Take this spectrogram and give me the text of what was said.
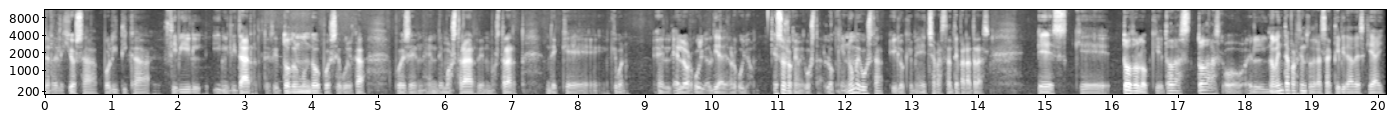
religiosa, política, civil y militar, es decir, todo el mundo pues se vuelca pues en, demostrar, en mostrar de que, que bueno, el, el orgullo, el día del orgullo. Eso es lo que me gusta. Lo que no me gusta y lo que me echa bastante para atrás es que todo lo que, todas, todas las, o el 90% de las actividades que hay,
